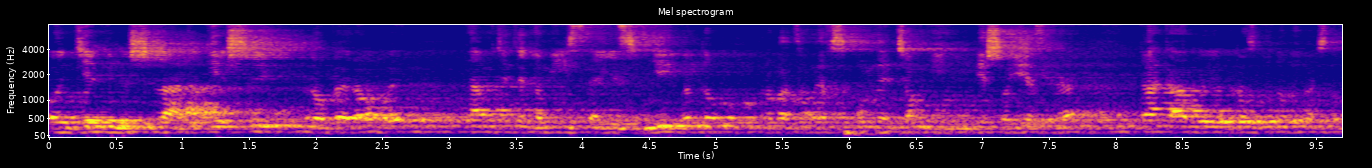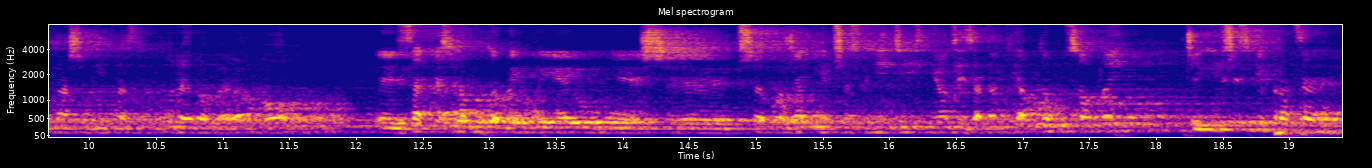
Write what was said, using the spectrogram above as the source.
oddzielny szlak pieszy, rowerowy. Tam, gdzie tego miejsca jest mniej, będą prowadzone wspólne ciągi pieszojezdne, tak aby rozbudowywać tą naszą infrastrukturę rowerową. Y, Zakres robót obejmuje również y, przełożenie, przesunięcie istniejącej zatoki autobusowej, czyli wszystkie prace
